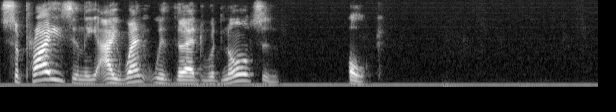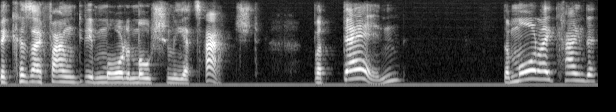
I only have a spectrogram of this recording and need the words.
surprisingly, I went with the Edward Norton Hulk because I found him more emotionally attached. But then, the more I kind of,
